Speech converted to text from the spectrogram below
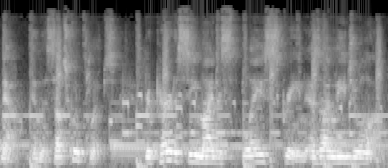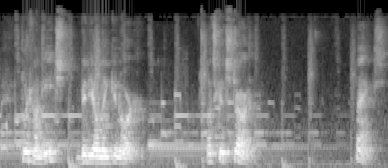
Now, in the subsequent clips, prepare to see my display screen as I lead you along. Click on each video link in order. Let's get started. Thanks.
